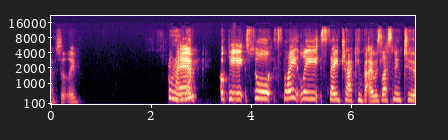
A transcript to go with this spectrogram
absolutely all right um, then Okay, so slightly sidetracking, but I was listening to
